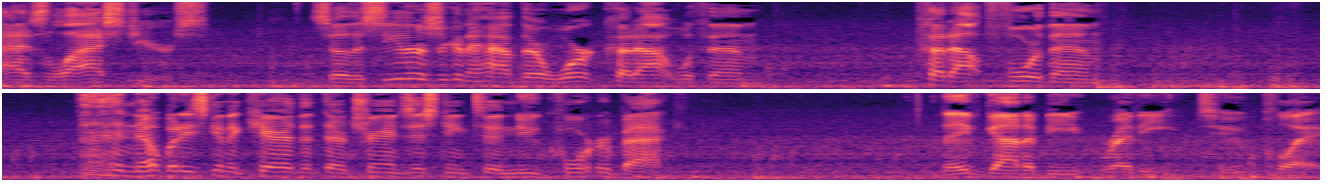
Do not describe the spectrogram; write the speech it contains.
as last year's. So the Steelers are going to have their work cut out with them, cut out for them. Nobody's going to care that they're transitioning to a new quarterback. They've got to be ready to play.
